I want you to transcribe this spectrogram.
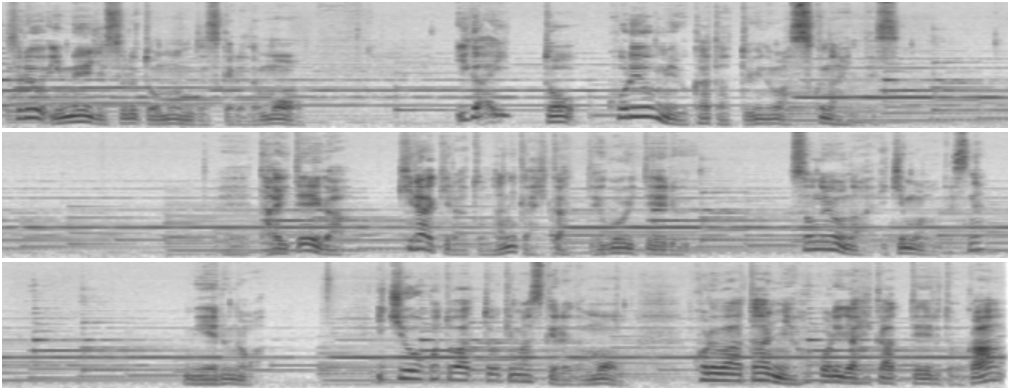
ーそれをイメージすると思うんですけれども意外とこれを見る方というのは少ないんです。えー大抵がキラキラと何か光って動いているそのような生き物ですね。見えるのは。一応断っておきますけれどもこれは単に埃が光っているとか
